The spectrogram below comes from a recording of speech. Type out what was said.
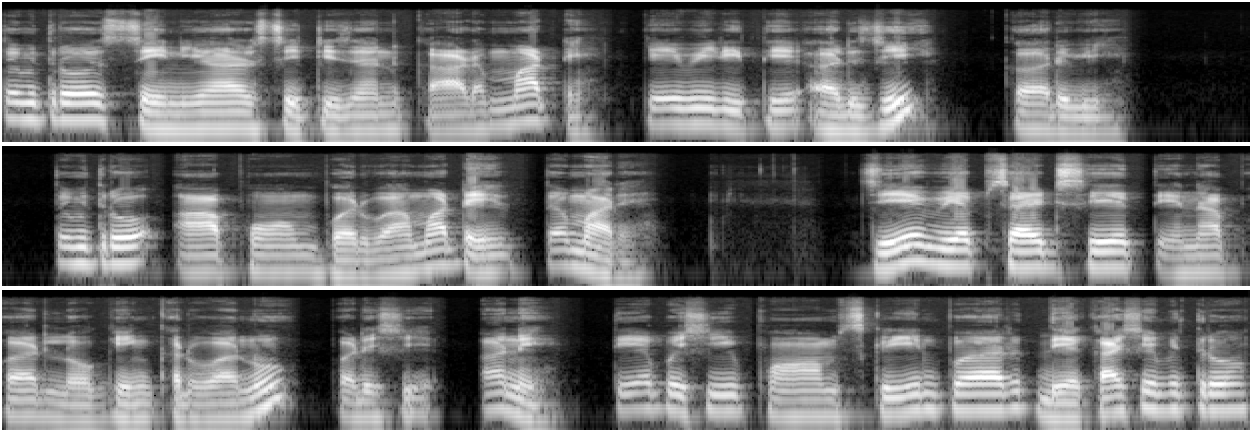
તો મિત્રો, સિનિયર સિટીઝન કાર્ડ માટે કેવી રીતે અરજી કરવી? તો મિત્રો, આ ફોર્મ ભરવા માટે તમારે જે વેબસાઇટ છે તેના પર લોગિન કરવાનું પડશે અને તે પછી ફોર્મ સ્ક્રીન પર દેખાશે મિત્રો.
